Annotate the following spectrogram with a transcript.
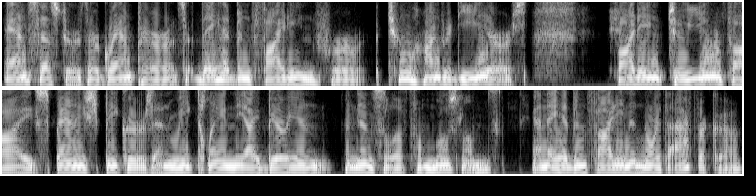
ancestors or grandparents, they had been fighting for 200 years, fighting to unify Spanish speakers and reclaim the Iberian Peninsula from Muslims. And they had been fighting in North Africa,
